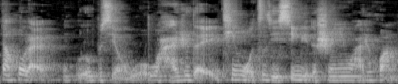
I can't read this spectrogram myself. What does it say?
但后来我说不行，我我还是得听我自己心里的声音，我还是换了。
